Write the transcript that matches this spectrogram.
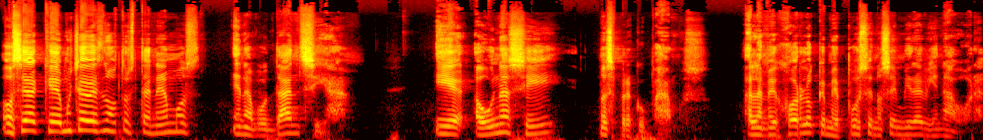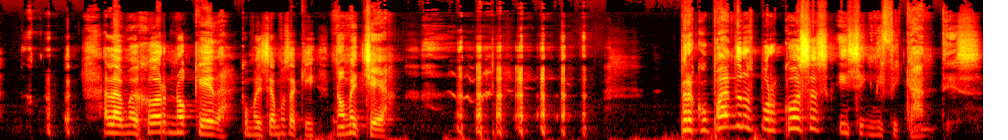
O sea que muchas veces nosotros tenemos en abundancia y aún así nos preocupamos. A lo mejor lo que me puse no se mira bien ahora. A lo mejor no queda, como decíamos aquí, no me chea. Preocupándonos por cosas insignificantes.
